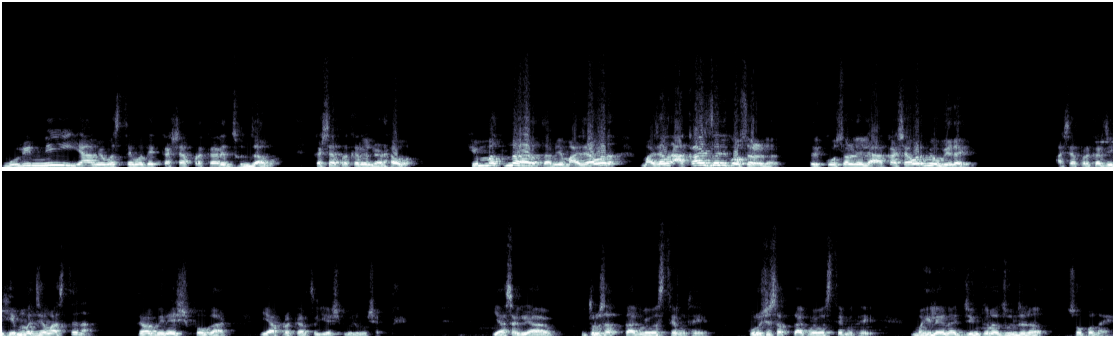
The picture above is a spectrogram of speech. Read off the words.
मुलींनी या व्यवस्थेमध्ये कशा प्रकारे झुंजावं? कशा प्रकारे लढावं? हिंमत न हरता म्हणजे माझ्यावर माझ्यावर आकाश जरी कोसळलं तरी कोसळलेल्या आकाशावर मी उभी राहील अशा प्रकारची हिंमत जेव्हा असते ना तेव्हा विनेश फोगाट या प्रकारचं यश मिळवू शकते. या सगळ्या पितृसत्ताक व्यवस्थेमध्ये पुरुषसत्ताक व्यवस्थेमध्ये महिलेनं जिंकणं झुंजणं सोपं नाही.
